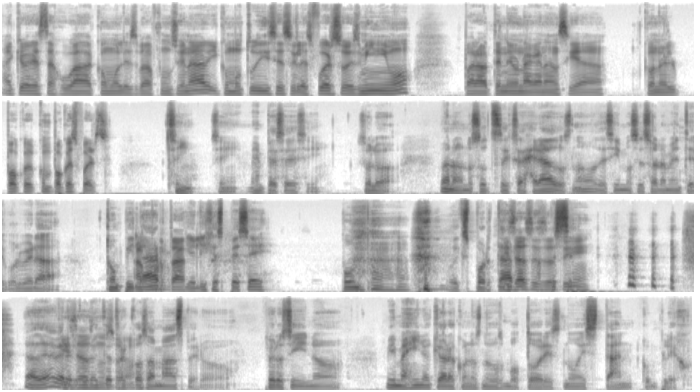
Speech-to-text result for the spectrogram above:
Hay que ver esta jugada, cómo les va a funcionar y como tú dices, el esfuerzo es mínimo para tener una ganancia con el poco, con poco esfuerzo. Sí, sí, empecé, sí. Solo, bueno, nosotros exagerados, ¿no? Decimos es solamente volver a compilar y eliges PC. Punto. o exportar. Quizás es así. debe haber alguna otra cosa más, pero, pero sí, no. Me imagino que ahora con los nuevos motores no es tan complejo.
